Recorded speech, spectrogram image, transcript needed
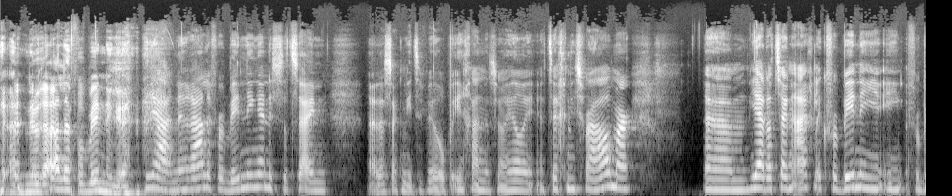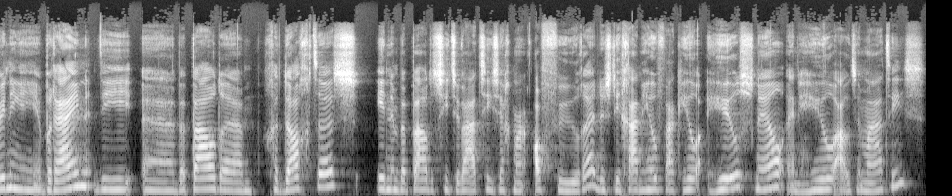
ja, neurale verbindingen. Ja, neurale verbindingen. Dus dat zijn, nou, daar zal ik niet te veel op ingaan, dat is een heel technisch verhaal. Maar Um, ja, dat zijn eigenlijk verbindingen in, verbindingen in je brein die uh, bepaalde gedachten in een bepaalde situatie zeg maar afvuren. Dus die gaan heel vaak heel, heel snel en heel automatisch,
